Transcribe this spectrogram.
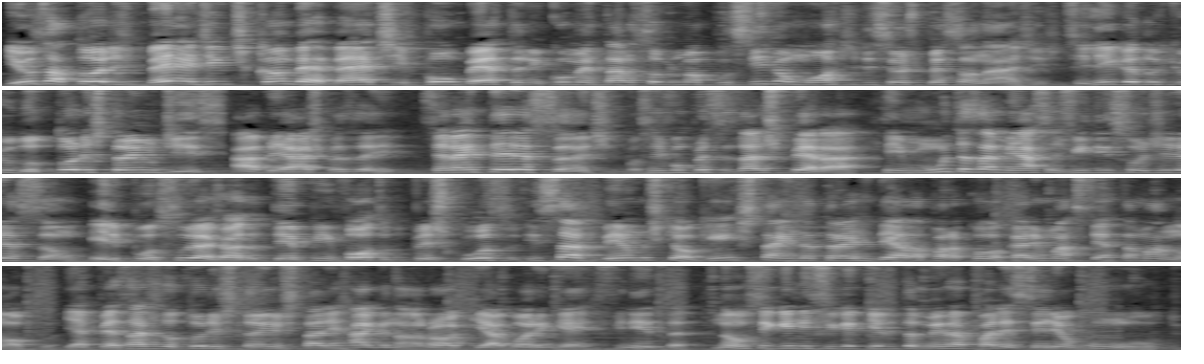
E os atores Benedict Cumberbatch e Paul Bettany comentaram sobre uma possível morte de seus personagens. Se liga no que o Doutor Estranho disse, abre aspas aí. Será interessante, vocês vão precisar esperar. Tem muitas ameaças vindo em sua direção. Ele possui a joia do tempo em volta do pescoço e sabemos que alguém está indo atrás dela para colocar em uma certa manopla. E apesar de Doutor Estranho estar em Ragnarok e agora em Guerra Infinita, não significa que ele também vai aparecer em algum outro.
